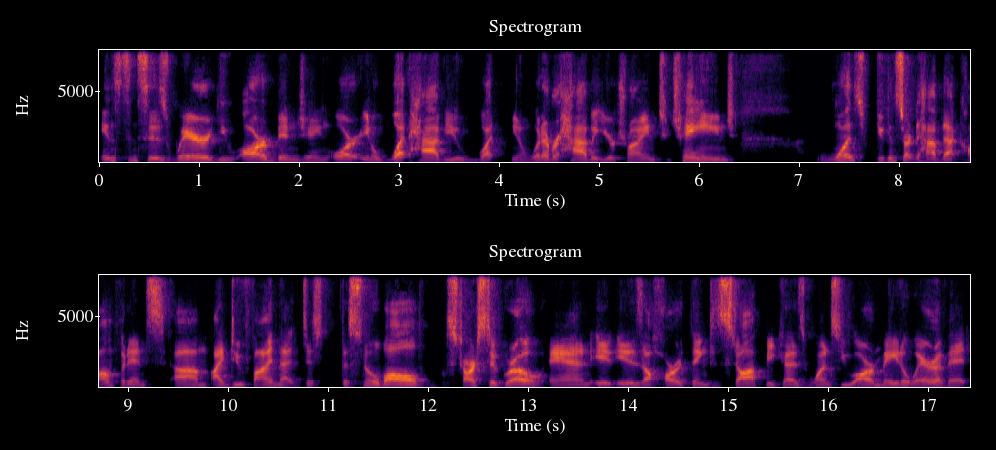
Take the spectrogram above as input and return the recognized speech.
instances where you are binging or you know what have you what you know whatever habit you're trying to change once you can start to have that confidence, um, I do find that just the snowball starts to grow. And it is a hard thing to stop because once you are made aware of it,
